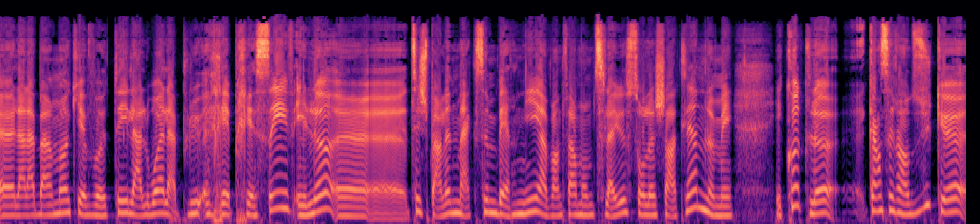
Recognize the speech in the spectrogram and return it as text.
Euh, L'Alabama qui a voté la loi la plus répressive. Et là, euh, tu sais, je parlais de Maxime Bernier avant de faire mon petit laïus sur le Châtelaine. là, mais écoute, là, quand c'est rendu que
